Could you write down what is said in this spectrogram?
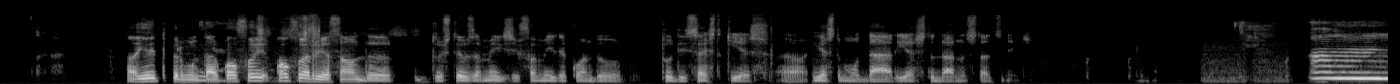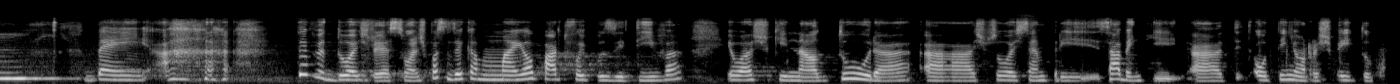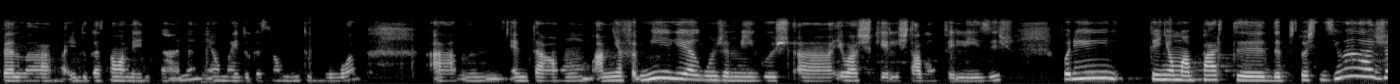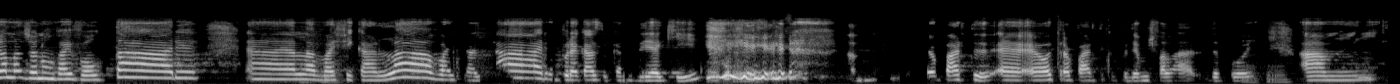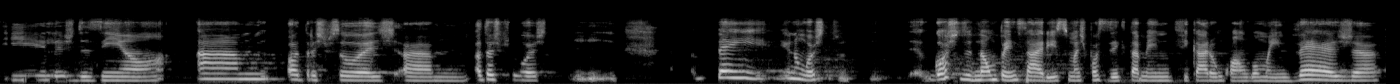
Ah, eu ia te perguntar qual foi, qual foi a reação de, dos teus amigos e família quando tu disseste que ias, uh, ias te mudar, ias estudar nos Estados Unidos? Um, bem, teve duas reações. Posso dizer que a maior parte foi positiva. Eu acho que na altura as pessoas sempre sabem que ou tinham respeito pela educação americana, é uma educação muito boa. Então, a minha família, alguns amigos, uh, eu acho que eles estavam felizes. Porém, tinha uma parte de pessoas que diziam, ah, já ela já não vai voltar, ah, ela vai ficar lá, vai casar, por acaso casei aqui. a parte é, é, outra parte que podemos falar depois. Um, e eles diziam, um, outras pessoas, um, outras pessoas Bem, eu não gosto. Gosto de não pensar isso, mas posso dizer que também ficaram com alguma inveja,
